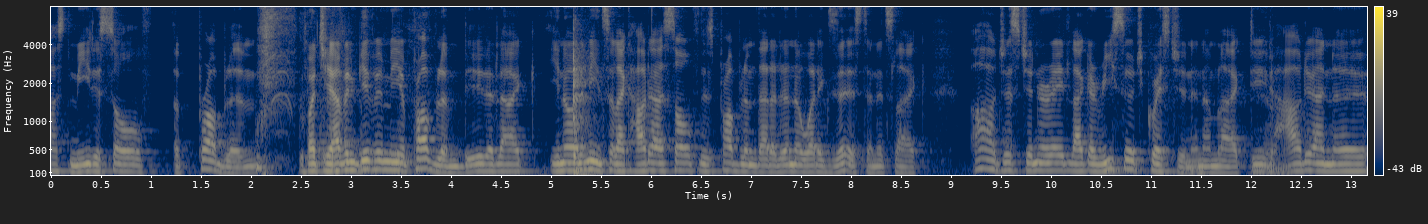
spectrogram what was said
asked me to solve a problem, but you haven't given me a problem, dude. Like, you know what I mean? So like, how do I solve this problem that I don't know what exists? And it's like, oh, just generate like a research question. And I'm like, dude, Yeah. how do I know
